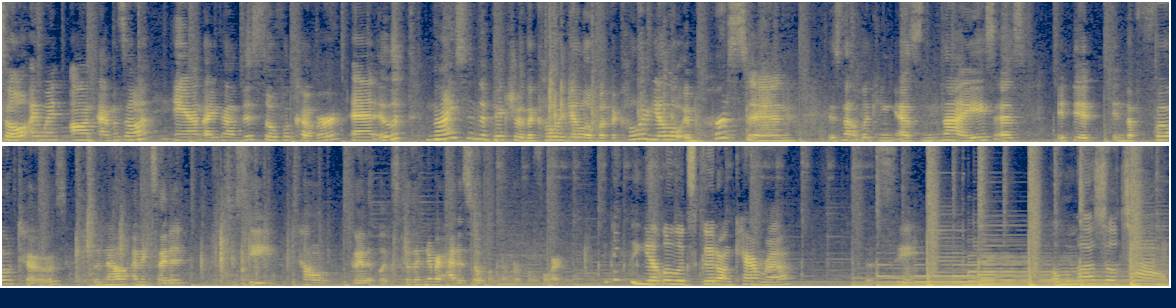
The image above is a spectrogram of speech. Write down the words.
So I went on Amazon and I found this sofa cover and it looked nice in the picture, the color yellow, but the color yellow in person is not looking as nice as it did in the photos. So now I'm excited to see how good it looks because I've never had a sofa cover before. I think the yellow looks good on camera. Let's see. Oh, muscle tight,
